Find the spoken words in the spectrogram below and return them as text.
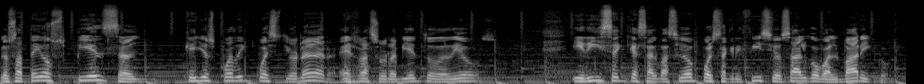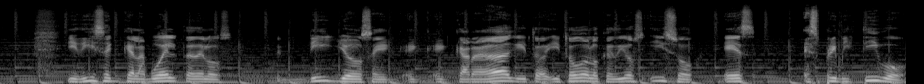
Los ateos piensan que ellos pueden cuestionar el razonamiento de Dios. Y dicen que salvación por sacrificio es algo barbárico. Y dicen que la muerte de los niños en, Canaán y, todo lo que Dios hizo es, es primitivo.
